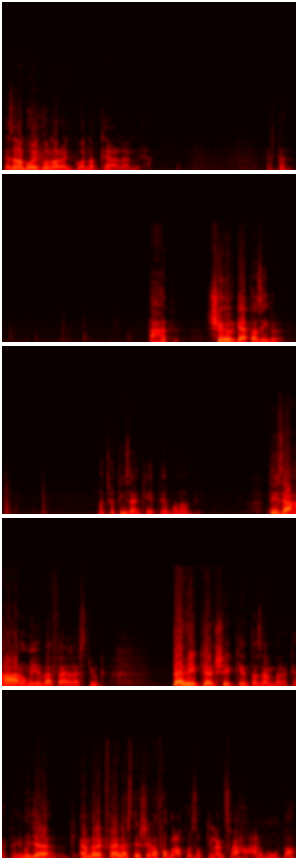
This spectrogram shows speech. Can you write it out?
ezen a bolygón aranykornak kell lennie. Érted? tehát sürget az idő. Már csak 12 év van addig. 13 éve fejlesztjük tevékenységként az embereket. Én ugye emberek fejlesztésével foglalkozok 93 óta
